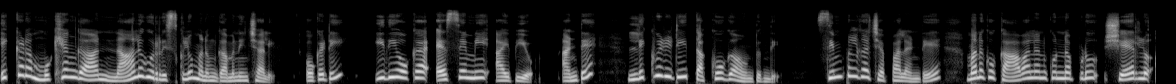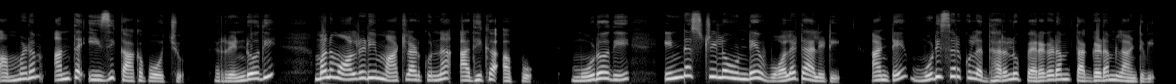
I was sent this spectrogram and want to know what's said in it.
ఇక్కడ ముఖ్యంగా నాలుగు రిస్కులు మనం గమనించాలి. ఒకటి ఇది ఒక ఎస్ఎంఈ ఐపీఓ అంటే లిక్విడిటీ తక్కువగా ఉంటుంది. సింపుల్గా చెప్పాలంటే మనకు కావాలనుకున్నప్పుడు షేర్లు అమ్మడం అంత ఈజీ కాకపోవచ్చు. రెండోది మనం ఆల్రెడీ మాట్లాడుకున్న అధిక అప్పు. మూడోది ఇండస్ట్రీలో ఉండే వాలటాలిటీ అంటే ముడిసరుకుల ధరలు పెరగడం తగ్గడం లాంటివి.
